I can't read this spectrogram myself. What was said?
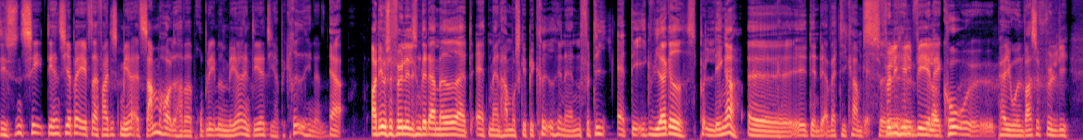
det er sådan set, det han siger bagefter er faktisk mere, at sammenholdet har været problemet mere end det, at de har bekriget hinanden. Ja, og det er jo selvfølgelig ligesom det der med, at, at man har måske bekriget hinanden, fordi at det ikke virkede på længere, øh, den der værdikamps... Ja, selvfølgelig hele øh, VLAK-perioden var selvfølgelig øh,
